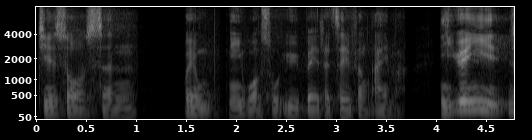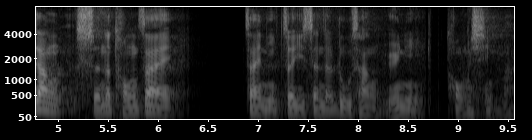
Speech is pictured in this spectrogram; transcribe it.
接受神为你我所预备的这份爱吗？你愿意让神的同在？在你这一生的路上与你同行吗？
